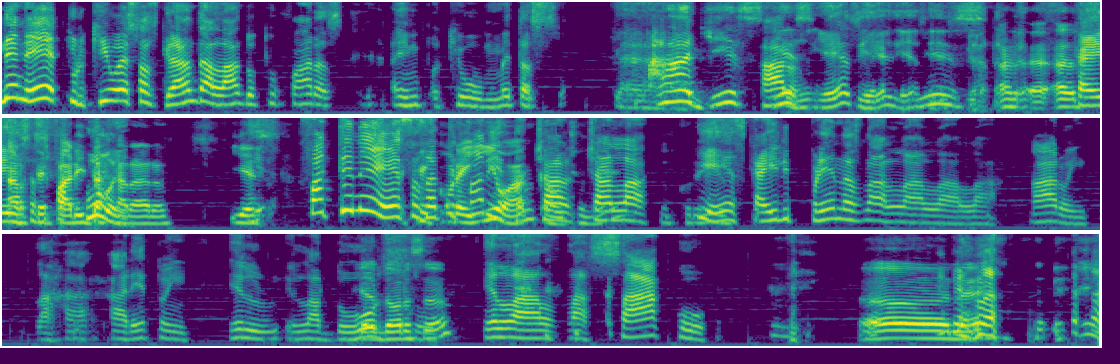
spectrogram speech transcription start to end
Ne, ne, Turquio essas grandes lá do que o faras, que o metas... É, Ah, yes, Haron, yes. yes, yes, yes, yes. Yes, artefarita fakuloj. hararo. Yes. Fakte ne estas Kaj Koreio artefarita, ankaŭ, char, ĉu ne? char la, Koreio. yes, kaj ili prenas la, la, la, la, aroin, la ha- aretojn, el, el la dorso, El el la saco, Oh, el ne. la,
